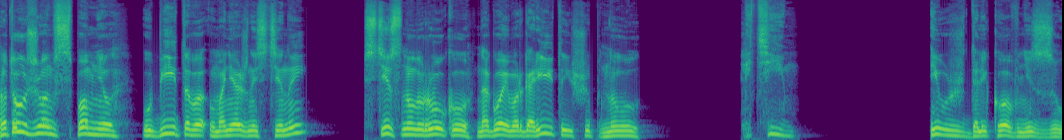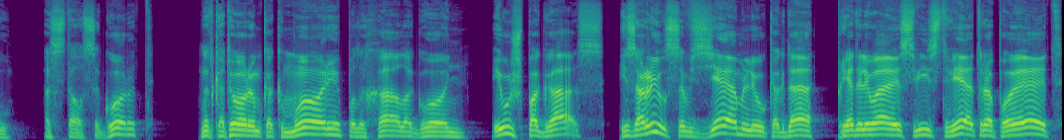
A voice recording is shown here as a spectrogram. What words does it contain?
Но тут же он вспомнил убитого у манежной стены, стиснул руку ногой Маргариты и шепнул «Летим!» И уж далеко внизу остался город, над которым, как море, полыхал огонь, и уж погас, и зарылся в землю, когда, преодолевая свист ветра, поэт,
